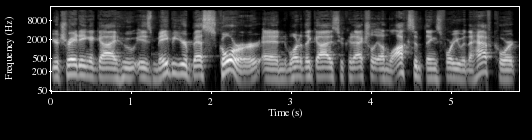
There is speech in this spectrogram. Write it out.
you're trading a guy who is maybe your best scorer and one of the guys who could actually unlock some things for you in the half court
